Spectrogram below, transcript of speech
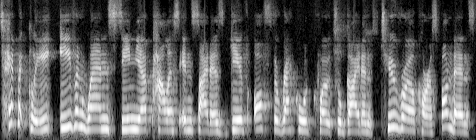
Typically, even when senior palace insiders give off the record quotes or guidance to royal correspondents,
